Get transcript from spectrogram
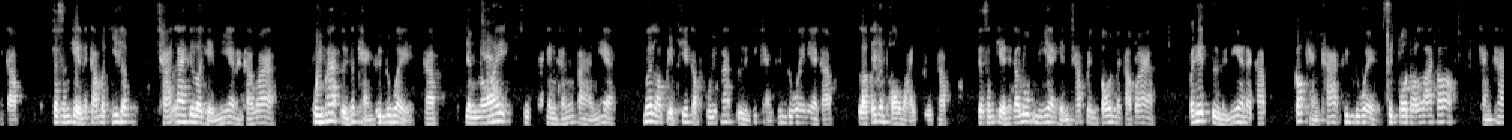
นะครับ จะสังเกตนะครับเมื่อกี้แล้วชาร์ตแรกที่เราเห็นเนี่ยนะครับว่าภูมิภาคอื่นก็แข็งขึ้นด้วยครับ อย่างน้อยขีดการแข่งขันต่างๆ เนี่ย เมื่อเราเปรียบเทียบกับภูมิภาคอื่นที่แข็งขึ้นด้วยเนี่ยครับ เราก็ยังพอไหวอยู่ครับ จะสังเกตนะครับรูปนี้เห็นชัดเป็นต้นนะครับว่าประเทศอื่นเนี่ยนะครับ ก็แข็งค่าขึ้นด้วยสิงคโปร์ดอลลาร์ก็แข็งค่า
